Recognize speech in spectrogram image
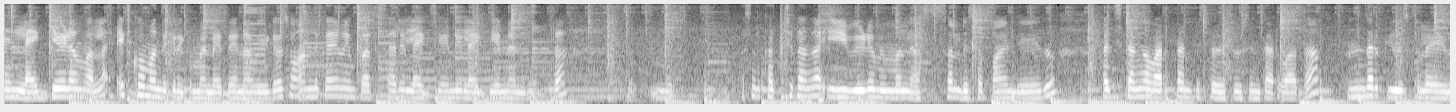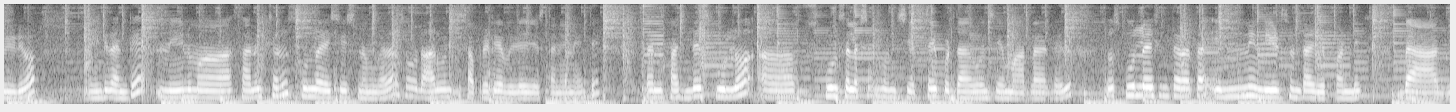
అండ్ లైక్ చేయడం వల్ల ఎక్కువ మందికి రికమెండ్ అవుతాయి నా వీడియో సో అందుకని నేను ప్రతిసారి లైక్ చేయండి లైక్ చేయండి అని చెప్తా. అసలు ఖచ్చితంగా ఈ వీడియో మిమ్మల్ని అస్సలు డిసప్పాయింట్ చేయదు. ఖచ్చితంగా వర్త్ అనిపిస్తుంది చూసిన తర్వాత. అందరికి యూస్ఫుల్ అయ్యే వీడియో. ఏంటిదంటే నేను మా సమీక్షను స్కూల్లో వేసేసినాం కదా సో దాని గురించి సపరేట్గా వీడియో చేస్తాను నేనైతే. దాని ఫస్ట్ డే స్కూల్లో స్కూల్ సెలక్షన్ గురించి చెప్తే ఇప్పుడు దాని గురించి ఏం మాట్లాడలేదు. సో స్కూల్లో వేసిన తర్వాత ఎన్ని నీడ్స్ ఉంటాయి చెప్పండి. బ్యాగ్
